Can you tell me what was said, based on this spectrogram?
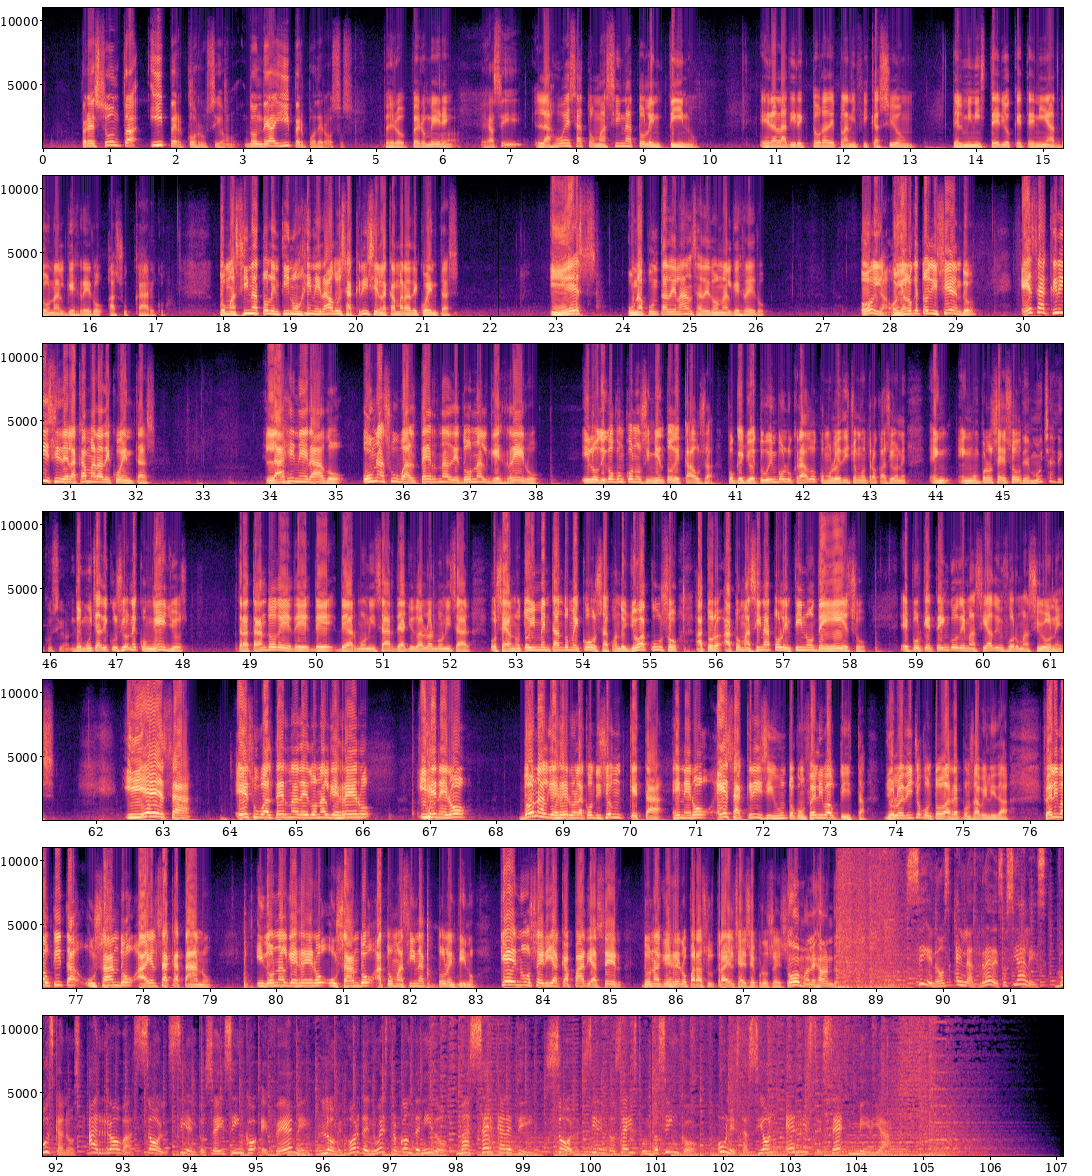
presunta hipercorrupción, donde hay hiperpoderosos. Pero, pero miren, ah, es así. La jueza Tomasina Tolentino era la directora de planificación del ministerio que tenía Donald Guerrero a su cargo. Tomasina Tolentino ha generado esa crisis en la Cámara de Cuentas y es una punta de lanza de Donald Guerrero. Oigan, oigan lo que estoy diciendo. Esa crisis de la Cámara de Cuentas la ha generado una subalterna de Donald Guerrero. Y lo digo con conocimiento de causa, porque yo estuve involucrado, como lo he dicho en otras ocasiones, en, en un proceso... De muchas discusiones. De muchas discusiones con ellos tratando de, armonizar, de ayudarlo a armonizar. O sea, no estoy inventándome cosas. Cuando yo acuso a, Tomasina Tolentino de eso, es porque tengo demasiadas informaciones. Y esa es subalterna de Donald Guerrero y generó, Donald Guerrero en la condición que está, generó esa crisis junto con Félix Bautista. Yo lo he dicho con toda responsabilidad. Félix Bautista usando a Elsa Catano y Donald Guerrero usando a Tomasina Tolentino. ¿Qué no sería capaz de hacer Donald Guerrero para sustraerse a ese proceso? Toma, Alejandro. Síguenos en las redes sociales. Búscanos arroba sol 1065 FM. Lo mejor de nuestro contenido más cerca de ti. Sol 106.5. Una estación RCC Miria.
